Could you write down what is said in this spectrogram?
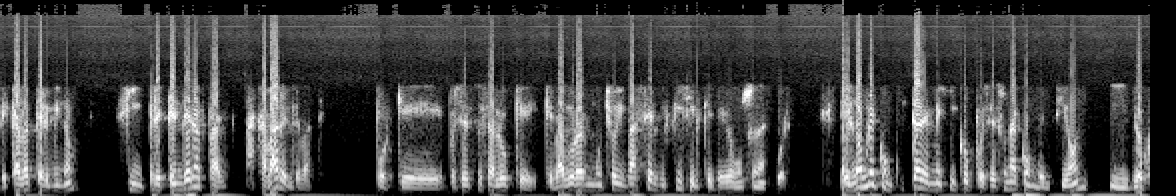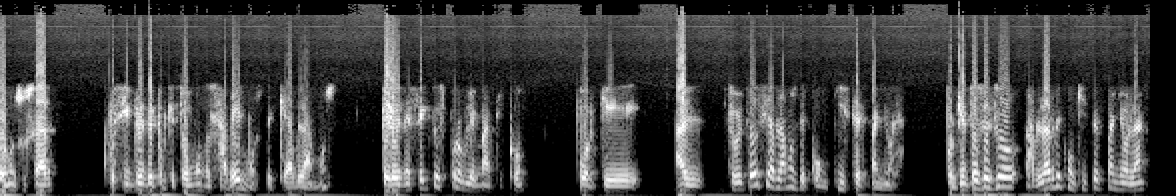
de cada término, sin pretender acabar el debate, porque pues esto es algo que, que va a durar mucho y va a ser difícil que lleguemos a un acuerdo. El nombre Conquista de México pues es una convención y lo podemos usar pues simplemente porque todo el mundo sabemos de qué hablamos, pero en efecto es problemático porque al sobre todo si hablamos de conquista española, porque entonces eso hablar de conquista española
